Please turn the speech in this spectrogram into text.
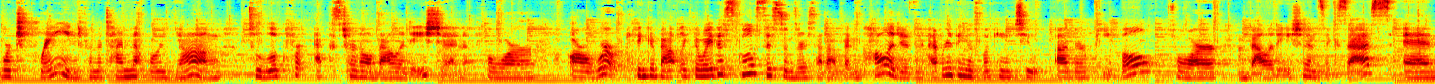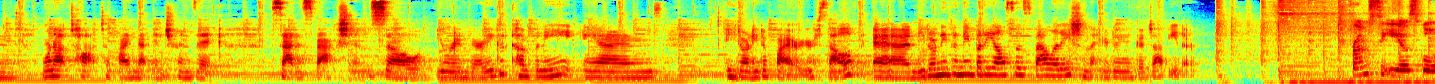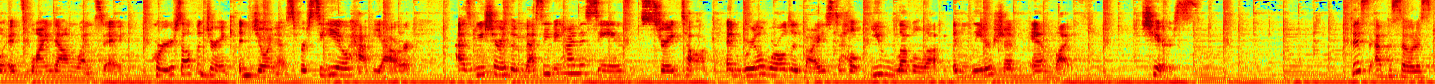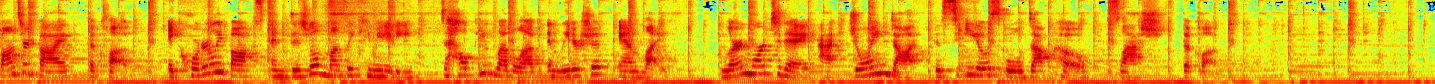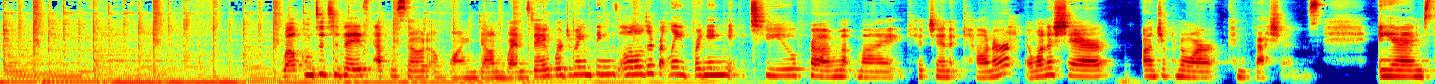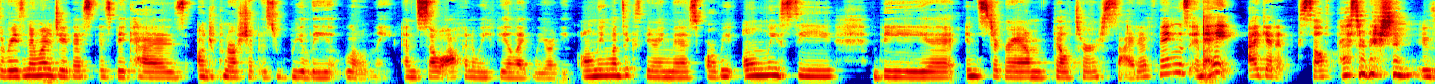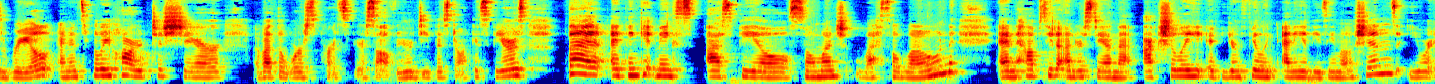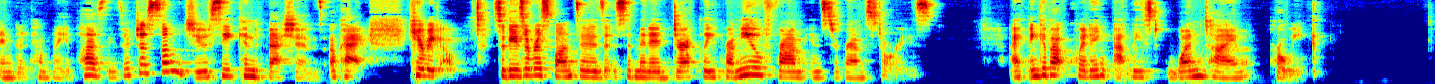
we're trained from the time that we're young to look for external validation for our work. Think about like the way the school systems are set up and colleges and everything is looking to other people for validation and success. And we're not taught to find that intrinsic satisfaction. So you're in very good company and you don't need to fire yourself and you don't need anybody else's validation that you're doing a good job either. From CEO School, it's Wind Down Wednesday. Pour yourself a drink and join us for CEO Happy Hour as we share the messy behind the scenes, straight talk, and real world advice to help you level up in leadership and life. Cheers. This episode is sponsored by The Club, a quarterly box and digital monthly community to help you level up in leadership and life. Learn more today at join.theceoschool.co slash the club. Welcome to today's episode of Wind Down Wednesday. We're doing things a little differently, bringing to you from my kitchen counter. I want to share entrepreneur confessions. And the reason I want to do this is because entrepreneurship is really lonely. And so often we feel like we are the only ones experiencing this, or we only see the Instagram filter side of things. And hey, I get it. Self preservation is real, and it's really hard to share about the worst parts of yourself, your deepest, darkest fears. But I think it makes us feel so much less alone and helps you to understand that actually, if you're feeling any of these emotions, you are in good company. Plus, these are just some juicy confessions. Okay, here we go. So these are responses submitted directly from you from Instagram stories. I think about quitting at least one time per week.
